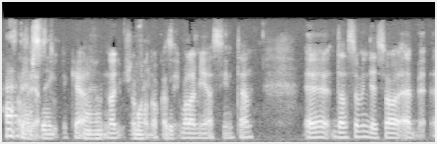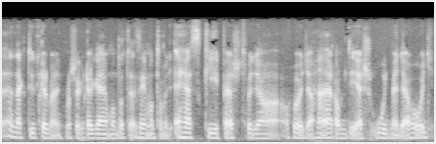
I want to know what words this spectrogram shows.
Hát Azért persze, azt tudni kell, nagyon nagy USA fanok azért valamilyen szinten. De azt szóval mindegy, szóval ennek tükrében, amit most a Greg elmondott, ezért mondtam, hogy ehhez képest, hogy a, hogy a 3DS úgy megy, ahogy,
